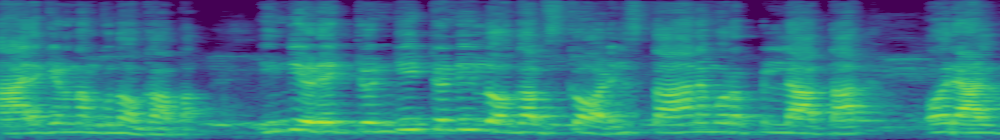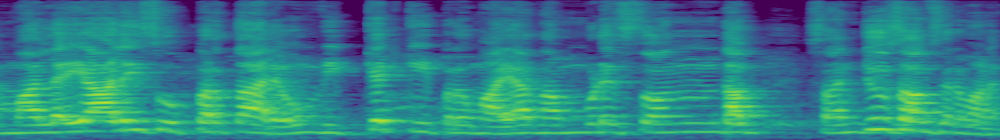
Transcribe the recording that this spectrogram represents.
ആരൊക്കെയാണ് നമുക്ക് നോക്കാം. ഇന്ത്യയുടെ ട്വന്റി ട്വന്റി ലോകകപ്പ് സ്ക്വാഡിൽ സ്ഥാനമുറപ്പില്ലാത്ത ഒരാൾ മലയാളി സൂപ്പർ താരവും വിക്കറ്റ് കീപ്പറുമായ നമ്മുടെ സ്വന്തം സഞ്ജു സാംസണുമാണ്.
